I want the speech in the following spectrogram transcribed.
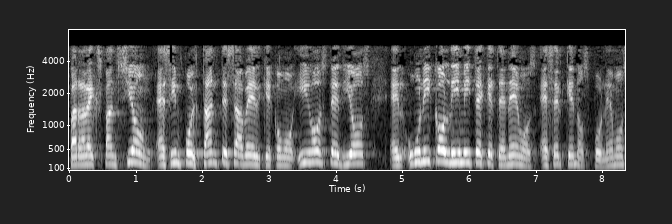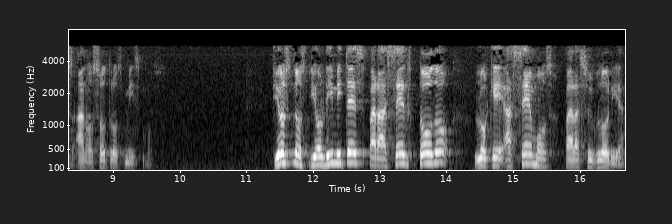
Para la expansión es importante saber que como hijos de Dios, el único límite que tenemos es el que nos ponemos a nosotros mismos. Dios nos dio límites para hacer todo lo que hacemos para su gloria.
